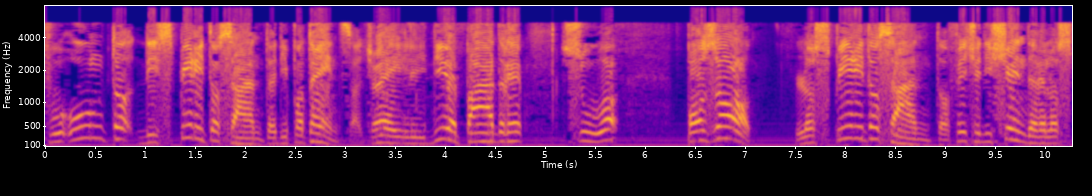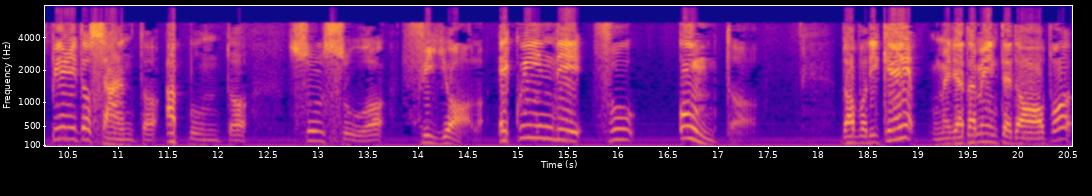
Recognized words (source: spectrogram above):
fu unto di Spirito Santo e di potenza, cioè il Dio e Padre suo posò lo Spirito Santo, fece discendere lo Spirito Santo appunto sul suo figliolo e quindi fu unto. Dopodiché, immediatamente dopo,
